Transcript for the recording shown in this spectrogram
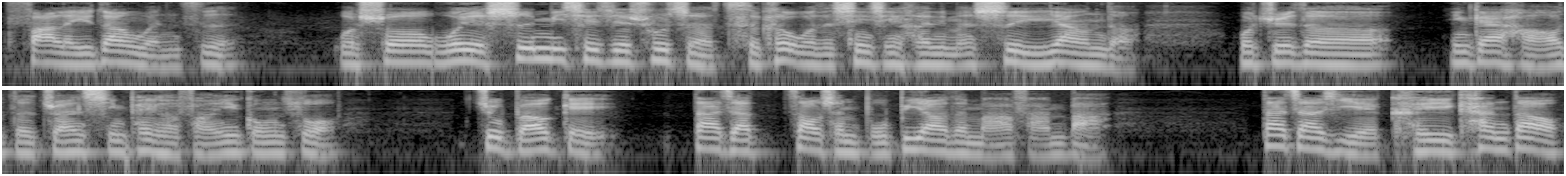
发了一段文字，我说我也是密切接触者，此刻我的心情和你们是一样的。我觉得应该好好的专心配合防疫工作，就不要给大家造成不必要的麻烦吧。大家也可以看到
